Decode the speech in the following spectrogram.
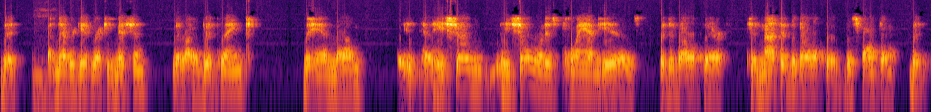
that never get recognition. A lot of good things, and um, he's shown he's shown what his plan is to develop there. To not to develop the, the swampland, but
